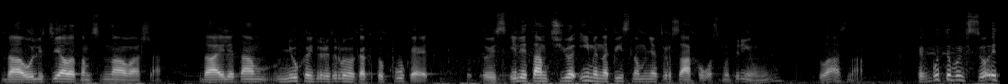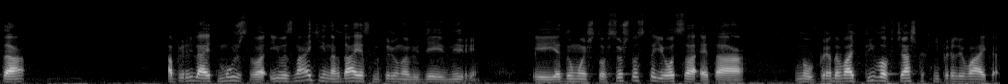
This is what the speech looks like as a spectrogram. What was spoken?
Да, улетела там слюна ваша. Да, или там нюхать друг друга, как кто пукает. То есть, или там чье имя написано у меня в трусах. О, смотри, классно. Как будто бы все это определяет мужество. И вы знаете, иногда я смотрю на людей в мире, и я думаю, что все, что остается, это ну, продавать пиво в чашках-непроливайках.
